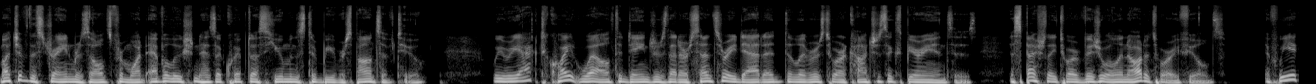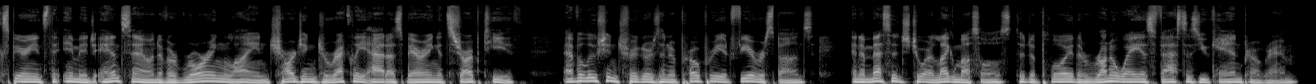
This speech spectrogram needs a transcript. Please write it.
Much of the strain results from what evolution has equipped us humans to be responsive to we react quite well to dangers that our sensory data delivers to our conscious experiences, especially to our visual and auditory fields. If we experience the image and sound of a roaring lion charging directly at us baring its sharp teeth, evolution triggers an appropriate fear response and a message to our leg muscles to deploy the run away as fast as you can program.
